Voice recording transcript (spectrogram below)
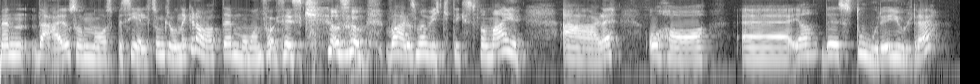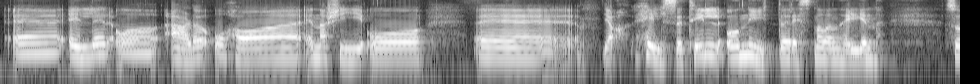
Men det er jo sånn nå, spesielt som kroniker, da, at det må man faktisk. Altså, hva er det som er viktigst for meg? Er det å ha eh, ja, det store juletreet? Eh, eller å, er det å ha energi og eh, ja, helse til å nyte resten av den helgen? Så,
